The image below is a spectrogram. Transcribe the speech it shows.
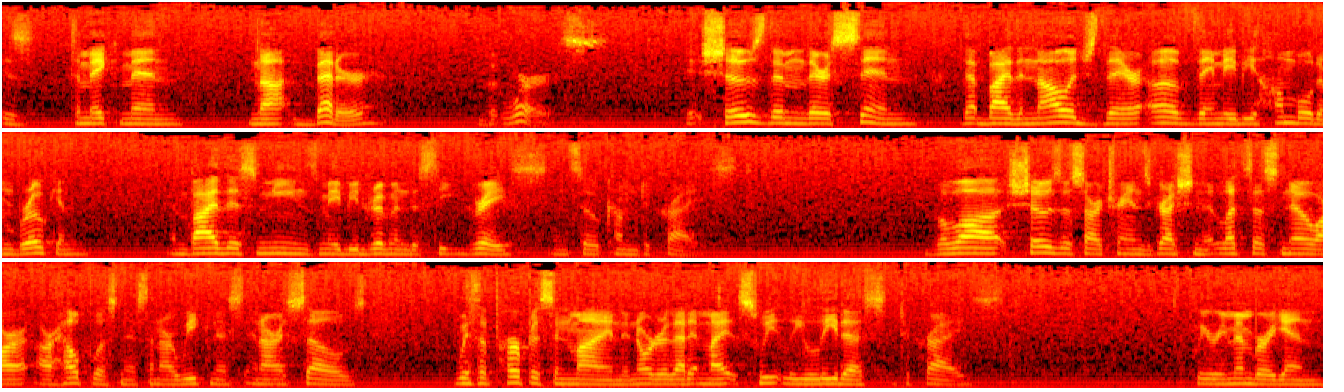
is to make men not better, but worse. It shows them their sin that by the knowledge thereof they may be humbled and broken, and by this means may be driven to seek grace, and so come to Christ. The law shows us our transgression. It lets us know our, our helplessness and our weakness in ourselves with a purpose in mind in order that it might sweetly lead us to Christ. We remember again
